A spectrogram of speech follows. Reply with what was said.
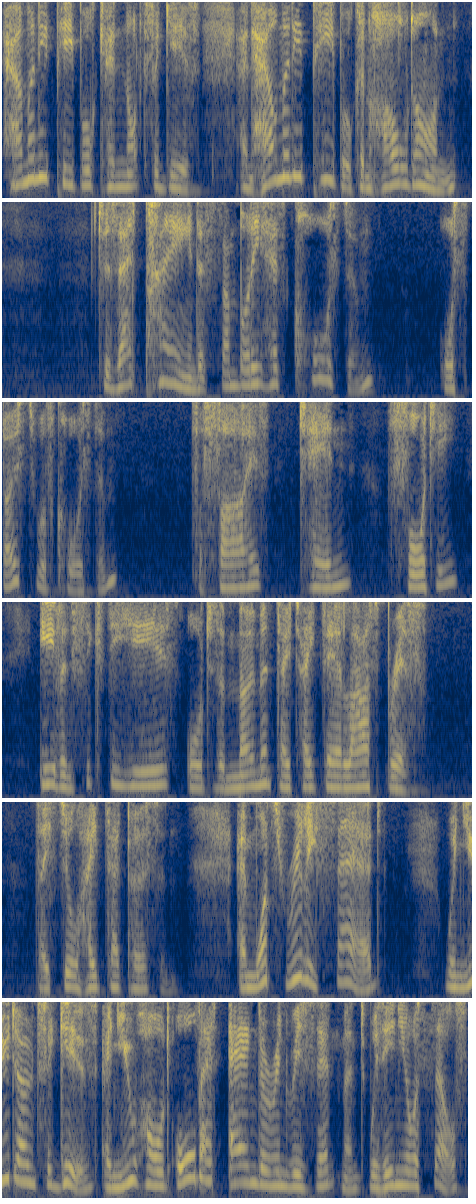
How many people cannot forgive? And how many people can hold on to that pain that somebody has caused them or supposed to have caused them for 5, 10, 40, even 60 years or to the moment they take their last breath. They still hate that person. And what's really sad, when you don't forgive and you hold all that anger and resentment within yourself,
